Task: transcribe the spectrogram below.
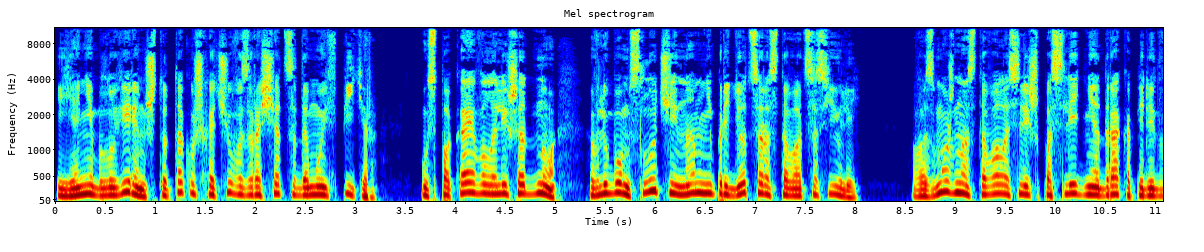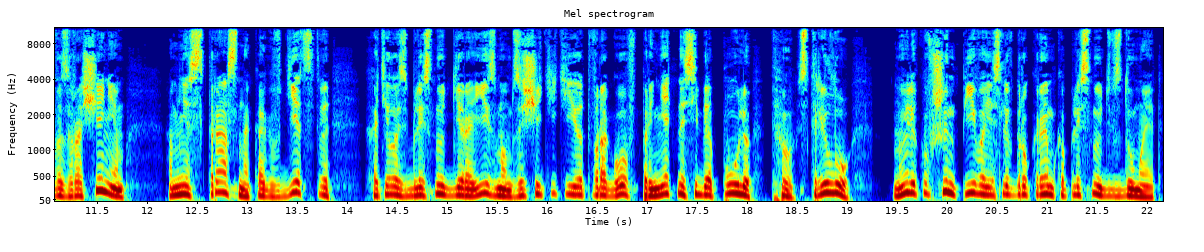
и я не был уверен, что так уж хочу возвращаться домой в Питер. Успокаивало лишь одно — в любом случае нам не придется расставаться с Юлей. Возможно, оставалась лишь последняя драка перед возвращением, а мне страстно, как в детстве, хотелось блеснуть героизмом, защитить ее от врагов, принять на себя пулю, тьфу, стрелу, ну или кувшин пива, если вдруг Рэмка плеснуть вздумает.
